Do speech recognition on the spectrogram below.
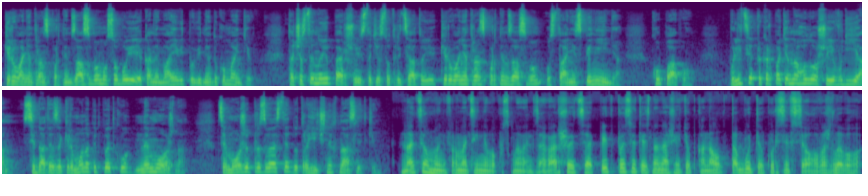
керування транспортним засобом особою, яка не має відповідних документів, та частиною 1 статті 130 керування транспортним засобом у стані сп'яніння КУПАПу. Поліція Прикарпаття наголошує водіям, сідати за кермо на підпитку не можна. Це може призвести до трагічних наслідків. На цьому інформаційний випуск новин завершується. Підписуйтесь на наш YouTube канал та будьте в курсі всього важливого.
